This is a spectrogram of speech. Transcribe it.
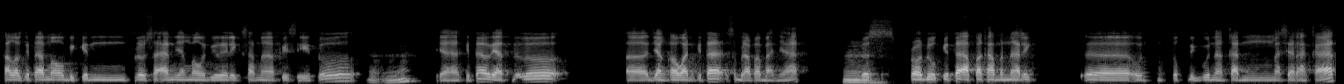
Kalau kita mau bikin perusahaan yang mau dilirik sama visi itu, hmm. ya kita lihat dulu uh, jangkauan kita seberapa banyak, hmm. terus produk kita apakah menarik uh, untuk digunakan masyarakat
